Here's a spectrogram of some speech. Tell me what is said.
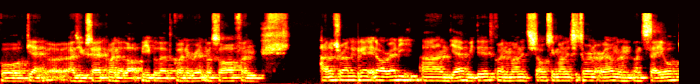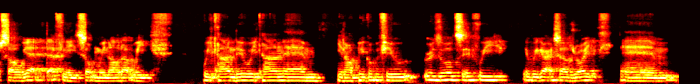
but yeah, as you said, kind of a lot of people had kind of written us off and had us relegated already, and yeah, we did kind of manage, obviously manage to turn it around and, and stay up. So yeah, definitely something we know that we we can do. We can, um, you know, pick up a few results if we if we get ourselves right. Um,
